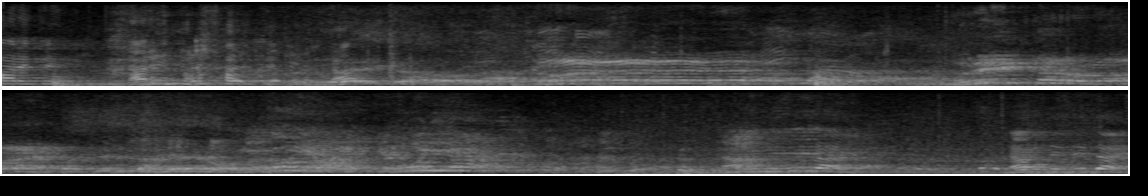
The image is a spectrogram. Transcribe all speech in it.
誰に押されてんの誰に押されてんのブレイクだろうがなんで出たんや。なんで出たんや。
